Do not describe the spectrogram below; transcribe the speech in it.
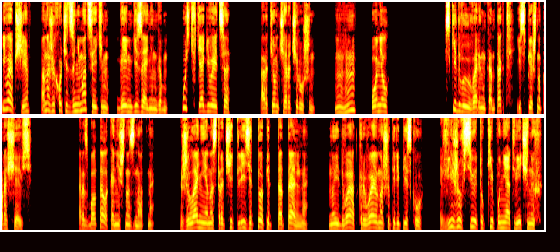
И вообще, она же хочет заниматься этим геймдизайнингом. Пусть втягивается. Артем Чарочарушин. Угу, понял. Скидываю Варин контакт и спешно прощаюсь. Разболтала, конечно, знатно. Желание настрочить Лизе топит тотально, но едва открываю нашу переписку, вижу всю эту кипу неотвеченных,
